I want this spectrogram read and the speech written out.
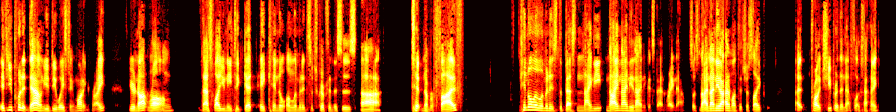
If you put it down, you'd be wasting money, right? You're not wrong. That's why you need to get a Kindle Unlimited subscription. This is uh, tip number five. Kindle Unlimited is the best 90 9.99 you can spend right now. So it's 9.99 a month. It's just like uh, probably cheaper than Netflix, I think.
